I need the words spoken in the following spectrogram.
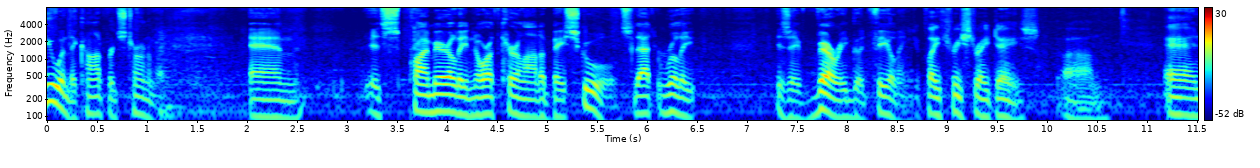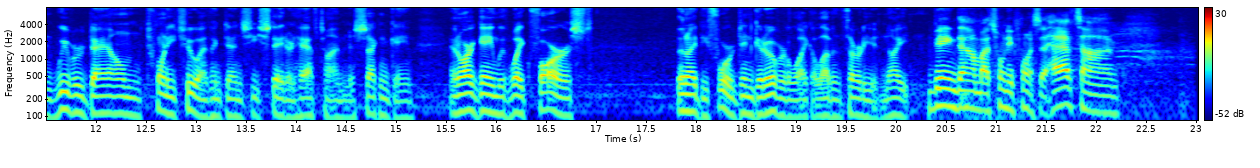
you in the conference tournament, and it's primarily North Carolina-based schools. That really is a very good feeling. You play three straight days. Um, and we were down 22, I think, to NC State at halftime in the second game. And our game with Wake Forest the night before didn't get over to like 11:30 at night. Being down by 20 points at halftime,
